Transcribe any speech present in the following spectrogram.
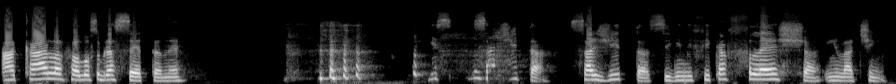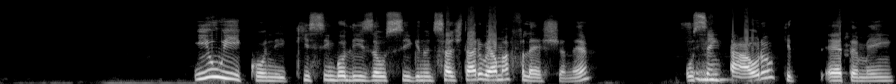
A Carla falou sobre a seta, né? Sagita. Sagita significa flecha em latim. E o ícone que simboliza o signo de Sagitário é uma flecha, né? O centauro, que é também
